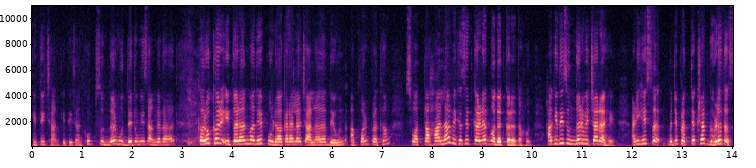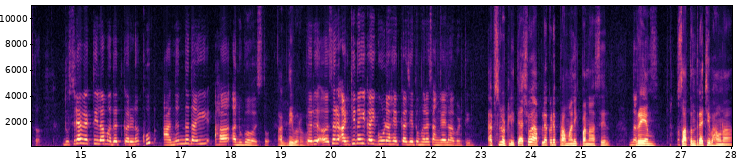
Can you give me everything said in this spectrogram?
किती छान किती छान. खूप सुंदर मुद्दे तुम्ही सांगत आहात. खरोखर इतरांमध्ये पुढाकाराला चालना देऊन आपण प्रथम स्वतःला विकसित करण्यात मदत करत आहोत. हा किती सुंदर विचार आहे. आणि हे स म्हणजे प्रत्यक्षात घडत असतं. दुसऱ्या व्यक्तीला मदत करणं खूप आनंददायी हा अनुभव असतो. अगदी बरोबर. तर अ, सर आणखीनही काही गुण आहेत का जे तुम्हाला सांगायला आवडतील? ॲब्सोल्युटली त्याशिवाय आपल्याकडे प्रामाणिकपणा असेल प्रेम स्वातंत्र्याची भावना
